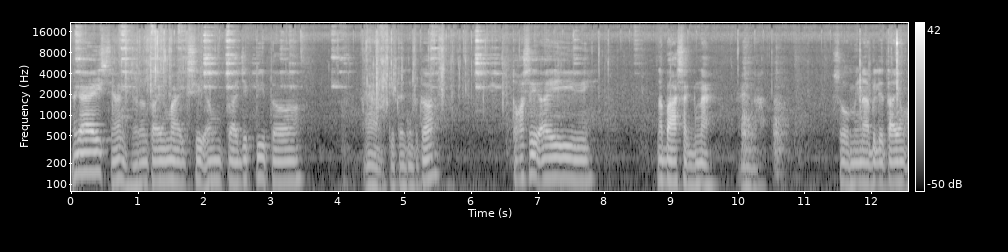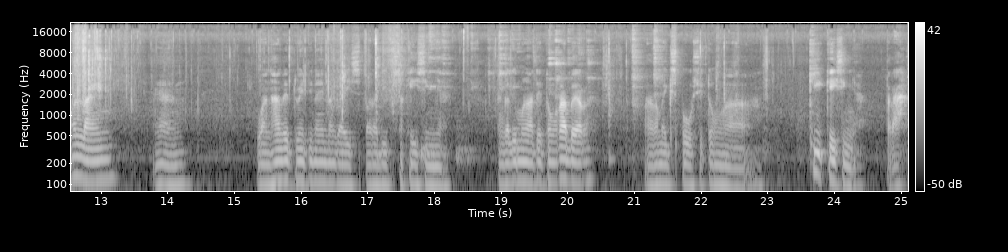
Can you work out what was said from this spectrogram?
Hi guys, yan. Meron tayong maiksi ang project dito. Ayan, kita niyo ba to? Ito kasi ay nabasag na. Ayan na. So, may nabili tayong online. Ayan. 129 lang guys para dito sa casing niya. Tanggalin mo natin itong rubber para ma-expose itong ah, key casing niya. Tara.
